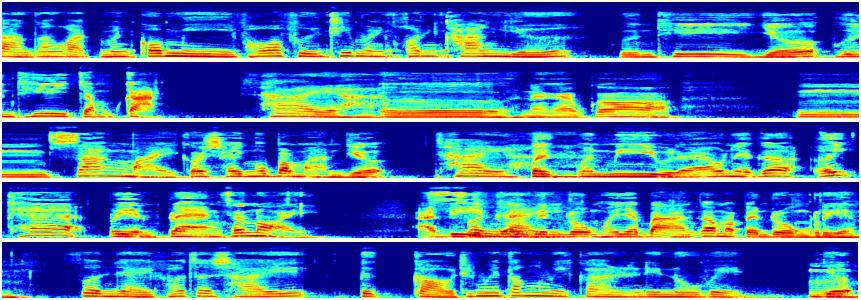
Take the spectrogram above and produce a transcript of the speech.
ต่างจังหวัดมันก็มี เพราะว่าพื้นที่มันค่อนข้างเยอะ พื้นที่เยอะพื้นที่จำกัด ใช่ค่ะ เออนะครับก็อืมสร้างใหม่ก็ใช้งบประมาณเยอะ ใช่ค่ะตึกมันมีอยู่แล้วเนี่ยก็เอ้ยแค่เปลี่ยนแปลงซะหน่อย อดีส่ตวนใหเคญ่ยเป็นโรงพยาบาลก็มาเป็นโรงเรียน ส่วนใหญ่เขาจะใช้ตึกเก่าที่ไม่ต้องมีการรีโนเวทเยอะ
